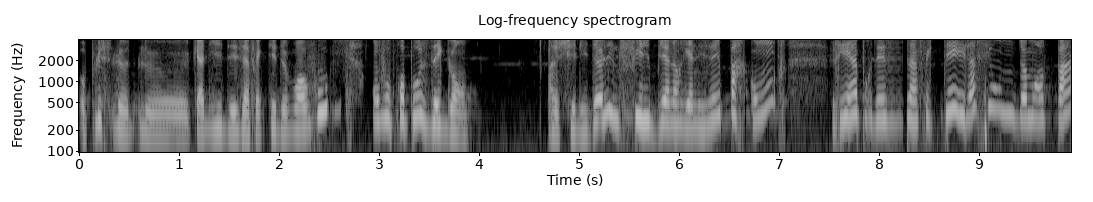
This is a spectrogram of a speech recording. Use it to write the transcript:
au plus le, le caddie désaffecté devant vous, on vous propose des gants. Chez Lidl, une file bien organisée. Par contre, rien pour désinfecter. Et là, si on ne demande pas,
